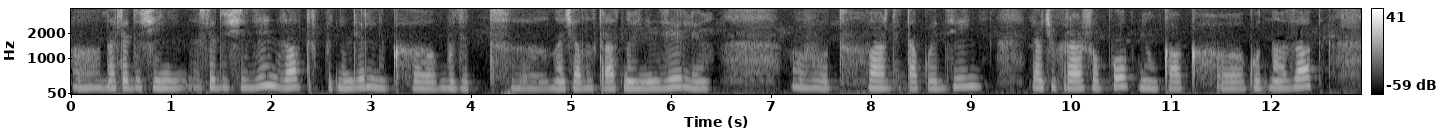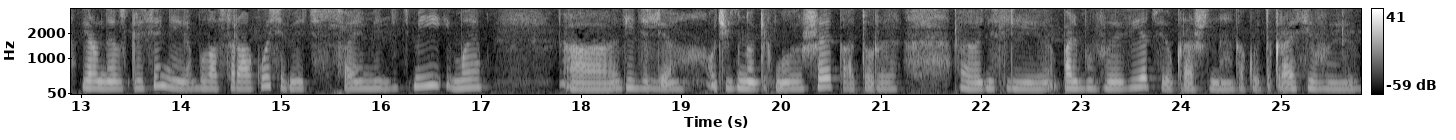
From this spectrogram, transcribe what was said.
Э, на следующий, следующий день, завтра, в понедельник, э, будет э, начало Страстной недели. Вот, важный такой день. Я очень хорошо помню, как год назад, вербное воскресенье, я была в Саракосе вместе со своими детьми, и мы видели очень многих малышей, которые Э, несли пальмовые ветви, украшенные какой-то красивой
